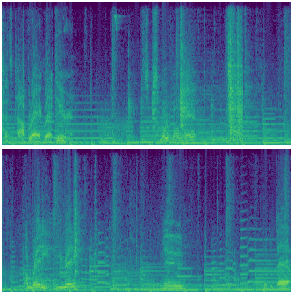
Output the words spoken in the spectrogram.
That's top rack right there. Get some smoke on that. I'm ready. You ready? Dude, look at that.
